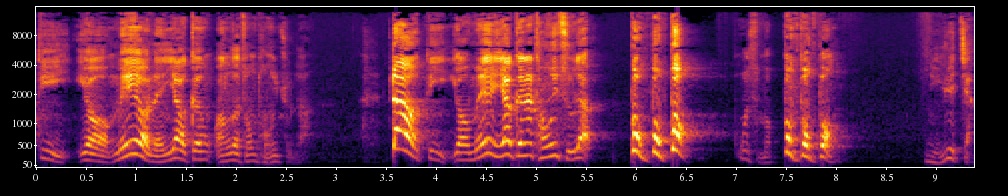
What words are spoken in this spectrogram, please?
底有没有人要跟王二中同一组的？到底有没有人要跟他同一组的？蹦蹦蹦！为什么蹦蹦蹦？你越讲，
